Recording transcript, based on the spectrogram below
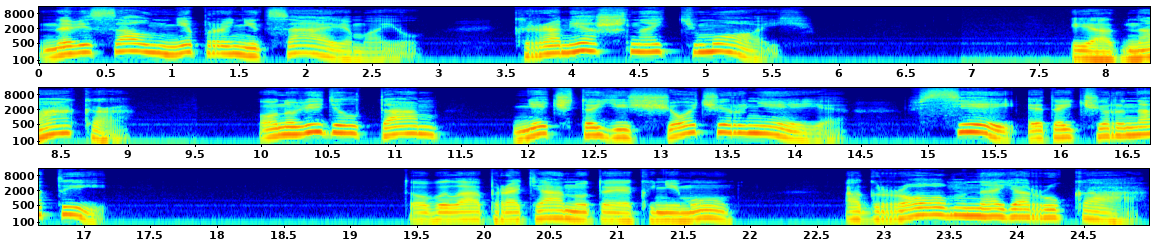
нависал непроницаемою, кромешной тьмой. И однако он увидел там нечто еще чернее всей этой черноты. То была протянутая к нему огромная рука.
